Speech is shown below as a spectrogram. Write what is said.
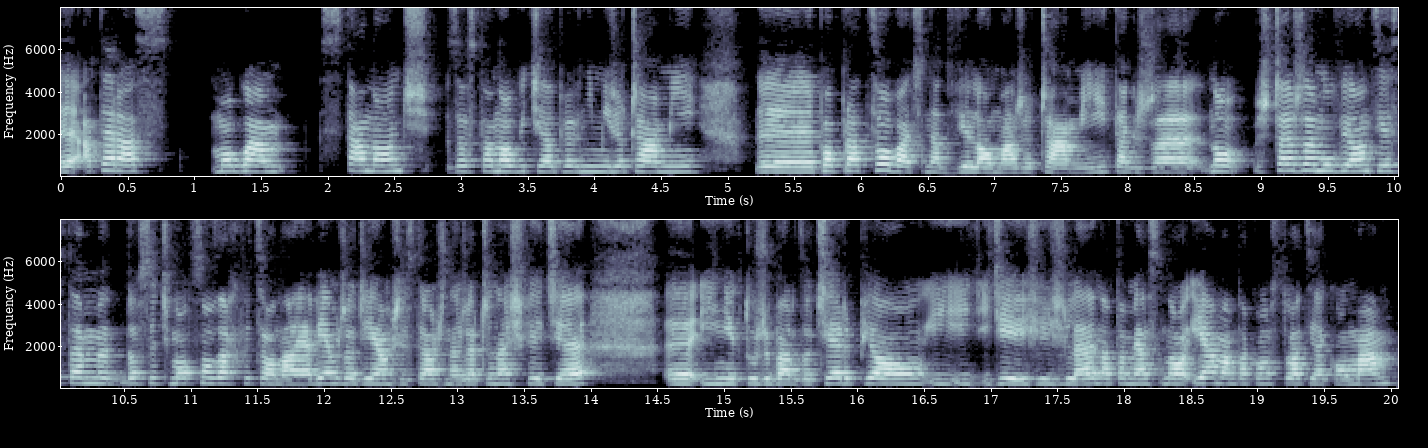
e, a teraz mogłam stanąć, zastanowić się nad pewnymi rzeczami, e, popracować nad wieloma rzeczami, także no szczerze mówiąc jestem dosyć mocno zachwycona. Ja wiem, że dzieją się straszne rzeczy na świecie e, i niektórzy bardzo cierpią i, i, i dzieje się źle, natomiast no ja mam taką sytuację jaką mam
